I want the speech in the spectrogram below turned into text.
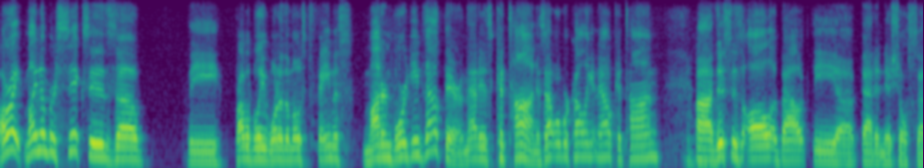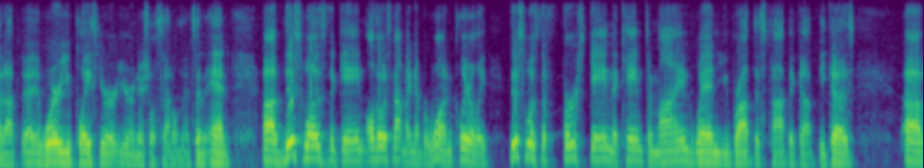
All right, my number six is uh, the probably one of the most famous modern board games out there, and that is Catan. Is that what we're calling it now? Catan. Uh, this is all about the uh, that initial setup, uh, where you place your your initial settlements, and and uh, this was the game. Although it's not my number one, clearly, this was the first game that came to mind when you brought this topic up because uh,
